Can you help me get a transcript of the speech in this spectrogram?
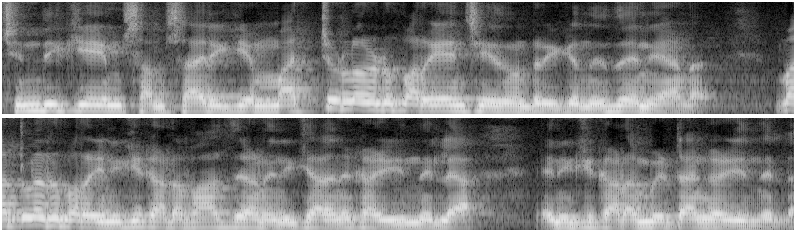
ചിന്തിക്കുകയും സംസാരിക്കുകയും മറ്റുള്ളവരോട് പറയുകയും ചെയ്തുകൊണ്ടിരിക്കുന്നത് ഇത് തന്നെയാണ്. മറ്റുള്ളവർ പറയും എനിക്ക് കടബാധ്യതയാണ് എനിക്ക് അതിന് കഴിയുന്നില്ല എനിക്ക് കടം വീട്ടാൻ കഴിയുന്നില്ല.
